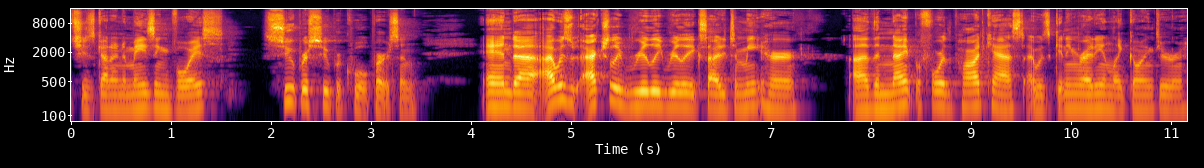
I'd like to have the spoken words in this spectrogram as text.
she's got an amazing voice. Super, super cool person. And uh, I was actually really, really excited to meet her uh, the night before the podcast, I was getting ready and like going through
